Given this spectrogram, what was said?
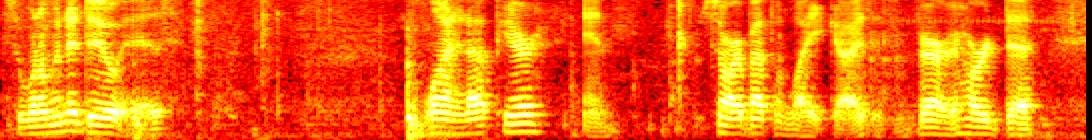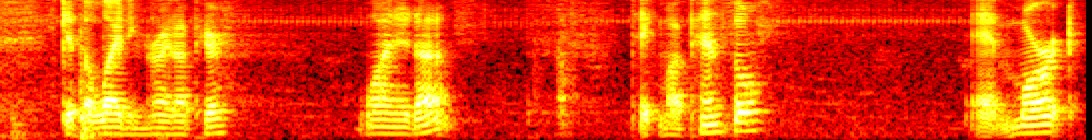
So what I'm going to do is line it up here and sorry about the light guys, it's very hard to get the lighting right up here. Line it up. Take my pencil and mark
